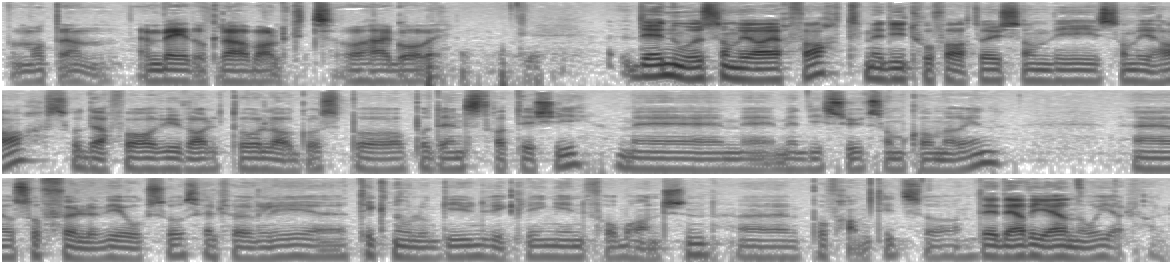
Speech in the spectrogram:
på en måte en, en vei dere har valgt, og her går vi? Det er noe som vi har erfart med de to fartøy som vi, som vi har. så Derfor har vi valgt å lage oss på, på den strategi med, med, med, de syv som kommer inn. Eh, og Så følger vi også selvfølgelig eh, teknologiutvikling innenfor bransjen eh, på framtid. Så det er der vi er nå, iallfall.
